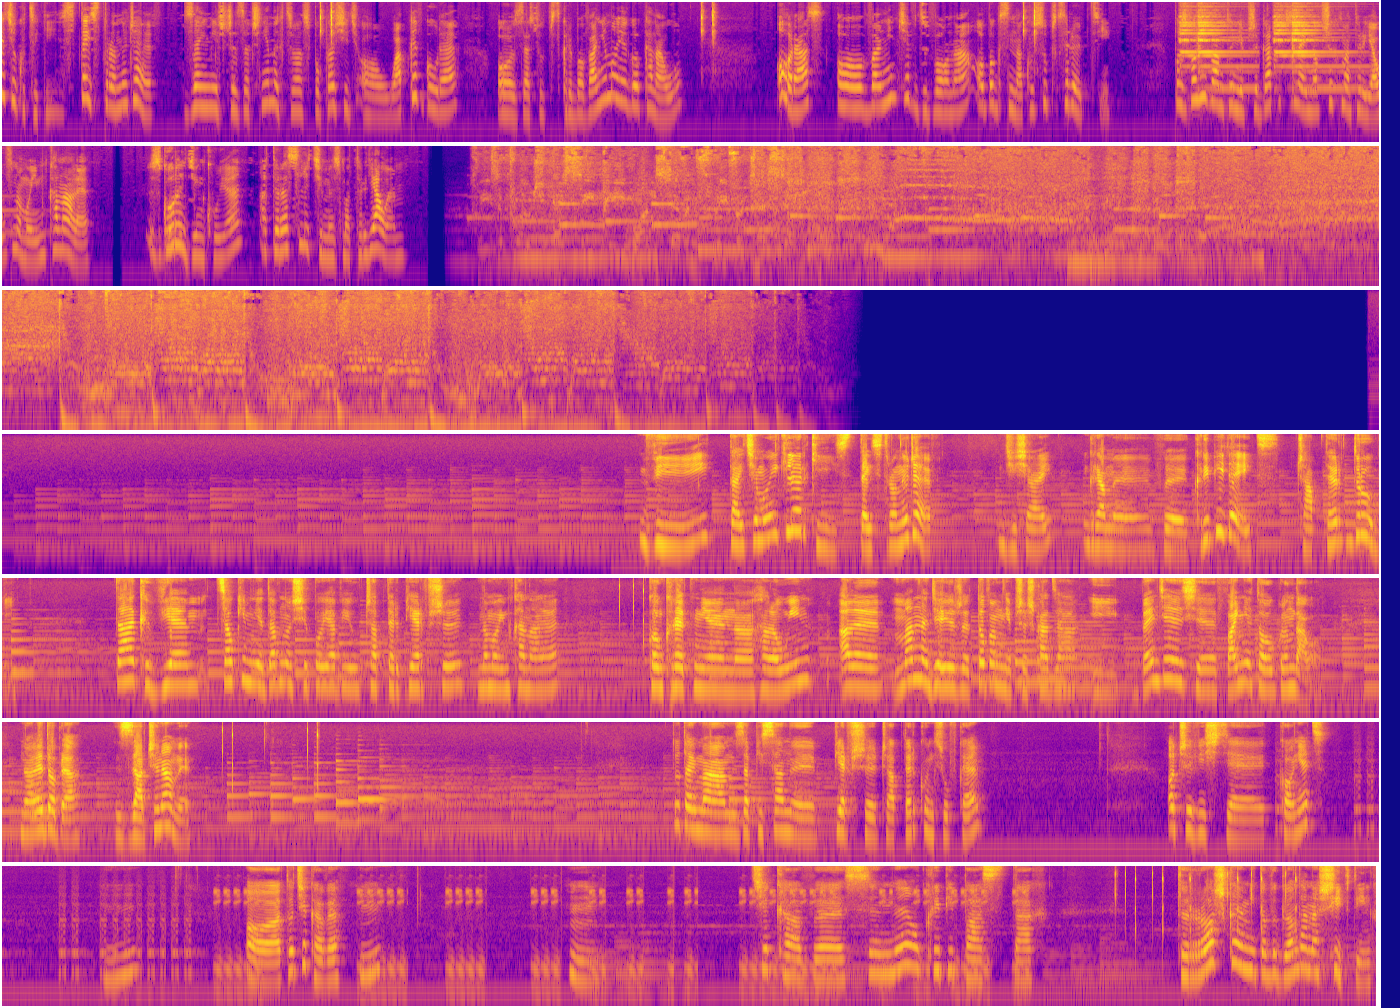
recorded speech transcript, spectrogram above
Witajcie kucyki, z tej strony Jeff. Zanim jeszcze zaczniemy, chcę was poprosić o łapkę w górę, o zasubskrybowanie mojego kanału oraz o walnięcie w dzwona obok znaku subskrypcji. Pozwoli wam to nie przegapić najnowszych materiałów na moim kanale. Z góry dziękuję, a teraz lecimy z materiałem. Please approach SCP-173 for testing. Witajcie moi killerki, z tej strony Jeff. Dzisiaj gramy w Creepy Dates, chapter drugi. Tak, wiem, całkiem niedawno się pojawił chapter pierwszy na moim kanale, konkretnie na Halloween, ale mam nadzieję, że to wam nie przeszkadza i będzie się fajnie to oglądało. No ale dobra, zaczynamy. Tutaj mam zapisany pierwszy chapter, końcówkę. Oczywiście koniec. Mm. O, a to ciekawe. Mm. Hmm. Ciekawe, sny o creepypastach. Troszkę mi to wygląda na shifting.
